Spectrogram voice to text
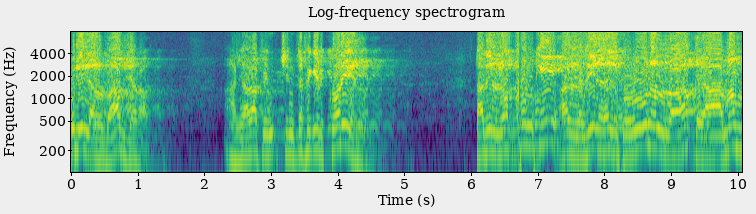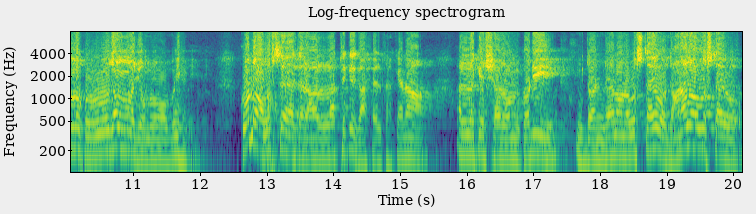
উলিল আলবাব যারা, আর যারা চিন্তা ফিকির করেন তাদের লক্ষণ কি? কোন অবস্থায় তারা আল্লাহ থেকে গাফেল থাকে না। আল্লাহকে স্মরণ করি দণ্ডায়মান অবস্থায়ও, দাঁড়ানো অবস্থায়ও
